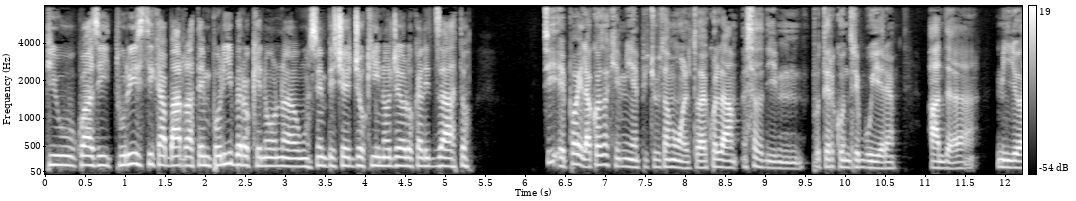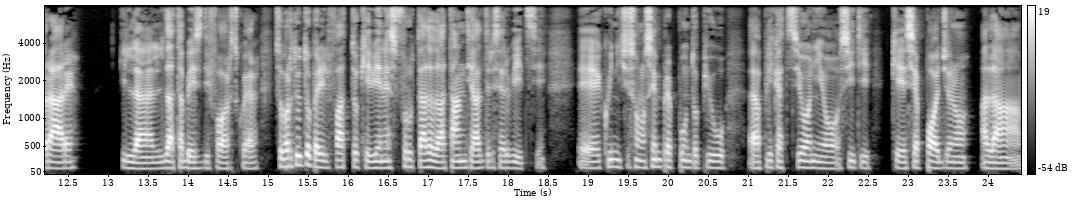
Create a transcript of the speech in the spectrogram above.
più quasi turistica barra tempo libero che non un semplice giochino geolocalizzato. Sì, e poi la cosa che mi è piaciuta molto è quella è stata di poter contribuire ad uh, migliorare il, il, database di Foursquare, soprattutto per il fatto che viene sfruttato da tanti altri servizi. E quindi ci sono sempre appunto più uh, applicazioni o siti che si appoggiano alla,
